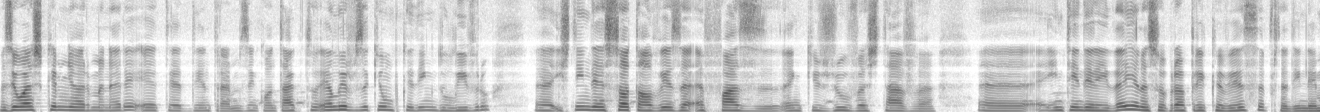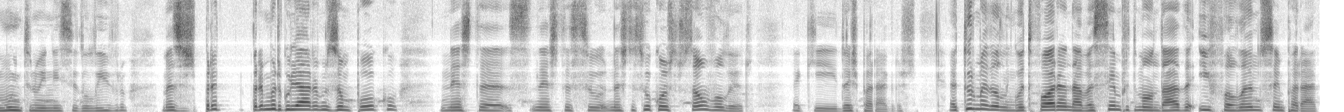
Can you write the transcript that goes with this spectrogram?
mas eu acho que a melhor maneira é até de entrarmos em contacto, é ler-vos aqui um bocadinho do livro. Uh, isto ainda é só talvez a, a fase em que o Juva estava uh, a entender a ideia na sua própria cabeça, portanto ainda é muito no início do livro, mas para, para mergulharmos um pouco nesta, nesta, su, nesta sua construção, vou ler aqui dois parágrafos. A turma da língua de fora andava sempre de mão dada e falando sem parar.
